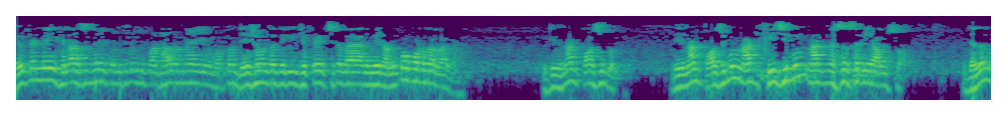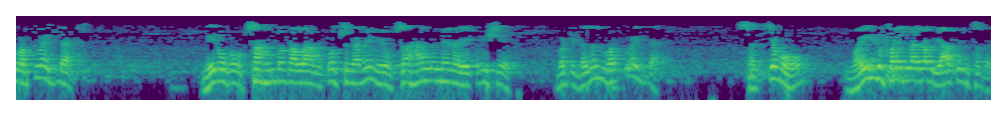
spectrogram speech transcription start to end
ఏమిటండి ఫిలాసఫీ కొంచెం కొంచెం పాఠాలు ఉన్నాయి మొత్తం దేశం అంతా తిరిగి చెప్పేయచ్చు కదా అని మీరు అనుకోకూడదు అలాగా. It is not possible it is not possible not feasible not necessary also it doesn't work like that మీరు ఒక ఉత్సాహంతో అలా అనుకోవచ్చు కానీ మీ ఉత్సాహాన్ని నేను appreciate but it doesn't work like that సత్యము వైల్డ్ ఫైర్ లాగా వ్యాపించదు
